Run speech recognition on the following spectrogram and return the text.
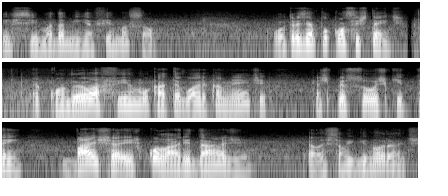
em cima da minha afirmação. Outro exemplo consistente é quando eu afirmo categoricamente que as pessoas que têm baixa escolaridade, elas são ignorantes.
